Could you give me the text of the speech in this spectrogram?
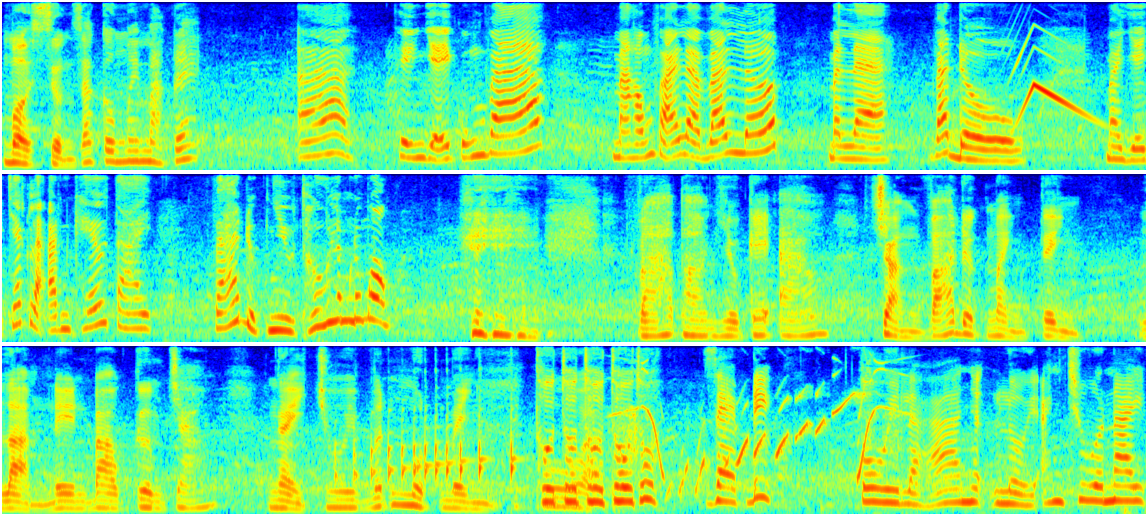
Mở xưởng gia công may mặc đấy. À thì vậy cũng vá. Mà không phải là vá lớp Mà là vá đồ. Mà vậy chắc là anh khéo tay Vá được nhiều thứ lắm đúng không Vá bao nhiêu cái áo Chẳng vá được mảnh tình. Làm nên bao cơm cháo Ngày trôi vẫn một mình. Thôi thôi thôi thôi thôi Dẹp đi. Tôi là nhận lời anh trưa nay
